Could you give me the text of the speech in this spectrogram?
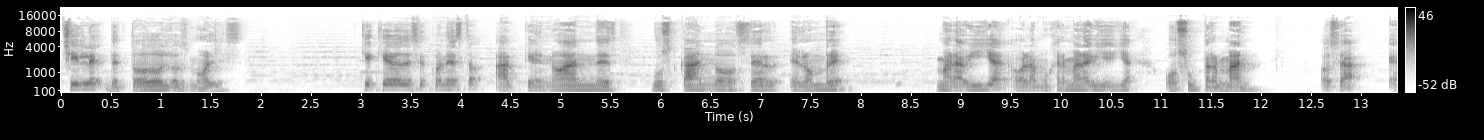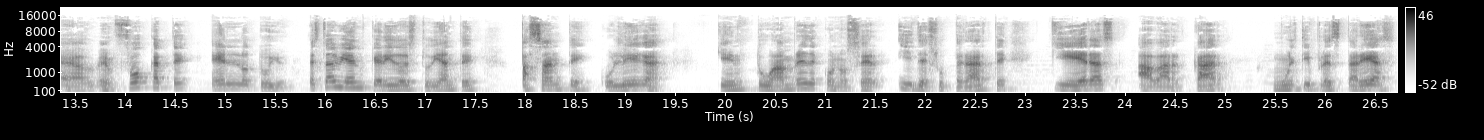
chile de todos los moles. ¿Qué quiero decir con esto? A que no andes buscando ser el hombre maravilla o la mujer maravilla o Superman. O sea, eh, enfócate en lo tuyo. Está bien, querido estudiante, pasante, colega, que en tu hambre de conocer y de superarte quieras abarcar múltiples tareas,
